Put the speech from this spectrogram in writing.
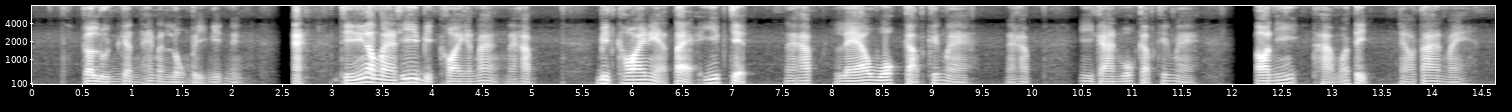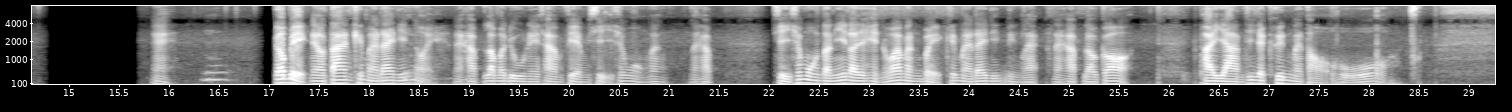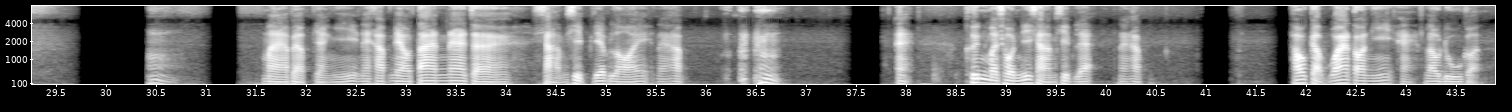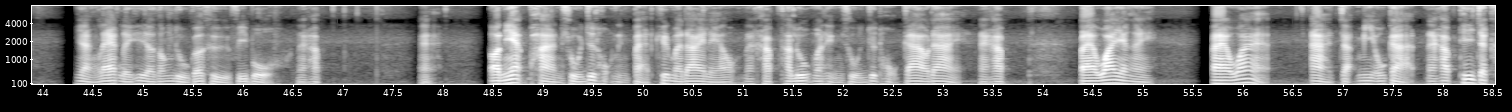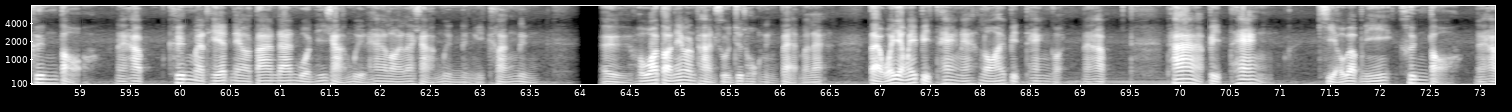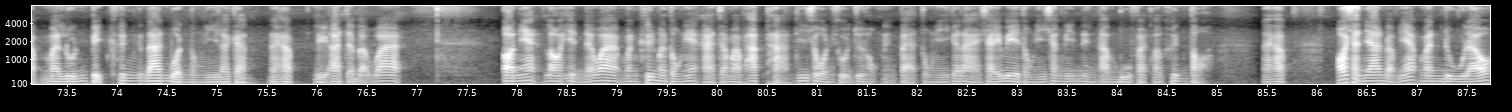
ก็ลุ้นกันให้มันลงไปอีกนิดหนึ่งอะทีนี้เรามาที่บิตคอยกันบ้างนะครับบิตคอยเนี่ยแตะ27 นะครับ แล้ววกกลับขึ้นมานะครับ มีการวกกลับขึ้นมา ตอนนี้ถามว่าติดแนวต้านไหมอะ ก็เบรกแนวต้านขึ้นมาได้นิดหน่อยนะครับ เรามาดูในไทม์เฟรม4ชั่วโมงบ้างนะครับ4ชั่วโมงตอนนี้เราจะเห็นว่ามันเบรกขึ้นมาได้นิดนึงแล้วนะครับ แล้วก็พยายามที่จะขึ้นมาต่อ โอ้โหมมาแบบอย่างนี้นะครับ แนวต้านน่าจะ 30 เรียบร้อยนะครับอะขึ้นมาชนที่ 30 แล้วนะครับ เท่ากับว่าตอนนี้อะเราดูก่อนอย่างแรกเลยที่เราต้องดูก็คือฟิโบนะครับ อะตอนนี้ผ่าน 0.618 ขึ้นมาได้แล้วนะครับ ทะลุมาถึง 0.69 ได้นะครับ แปลว่ายังไง แปลว่าอาจจะมีโอกาสนะครับที่จะขึ้นต่อนะครับ ขึ้นมาเทสแนวต้านด้านบนที่ 3,500 และ 31,000 อีกครั้งหนึ่งเออ เพราะว่าตอนนี้มันผ่าน 0.618 มาแล้ว แต่ว่ายังไม่ปิดแท่งนะ รอให้ปิดแท่งก่อนนะครับ ถ้าปิดแท่งเขียวแบบนี้ขึ้นต่อนะครับ มาลุ้นปิดขึ้นด้านบนตรงนี้แล้วกันนะครับ หรืออาจจะแบบว่า ตอนนี้เราเห็นได้ว่ามันขึ้นมาตรงนี้อาจจะมาพักฐานที่โซน0.618 ตรงนี้ก็ได้ใช้เวตรงนี้ชักนิดนึงทำบูแฟกแล้วขึ้นต่อนะครับ เพราะสัญญาณแบบนี้มันดูแล้ว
